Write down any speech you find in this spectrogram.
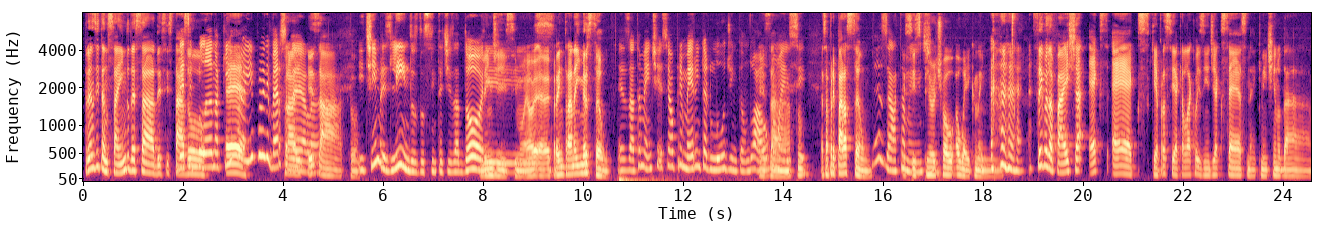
transitando, saindo dessa, desse estado. Desse plano aqui É. pra ir pro universo pra- dela. Exato. E timbres lindos dos sintetizadores. Lindíssimo. É, é pra entrar na imersão. Exatamente. Esse é o primeiro interlúdio, então, do álbum. Exato. É esse... Essa preparação. Exatamente. Esse spiritual awakening. Segunda faixa, XX, que é pra ser aquela coisinha de access, né? Que nem tinha no da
